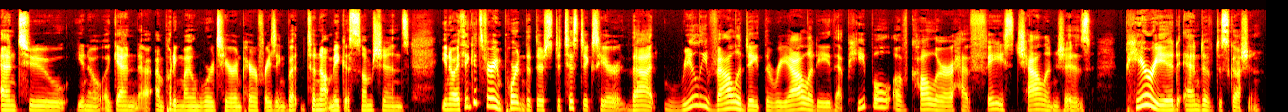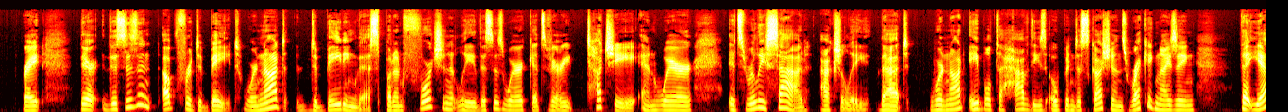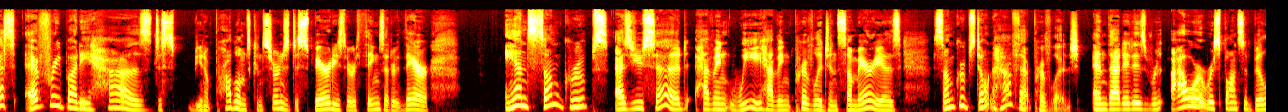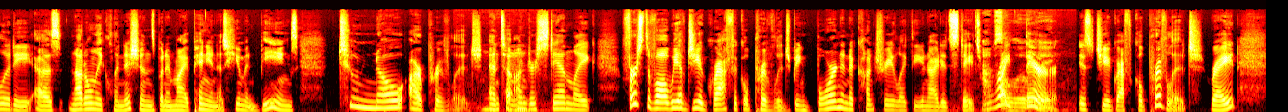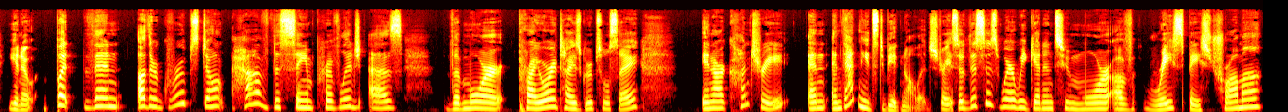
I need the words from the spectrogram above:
and to, you know, again, I- I'm putting my own words here and paraphrasing, but to not make assumptions. You know, I think it's very important that there's statistics here that really validate the reality that people of color have faced challenges, period, end of discussion, right? There, this isn't up for debate. We're not debating this, but unfortunately, this is where it gets very touchy and where it's really sad, actually, that we're not able to have these open discussions, recognizing that yes, everybody has dis- you know problems, concerns, disparities. There are things that are there, and some groups, as you said, having we having privilege in some areas, some groups don't have that privilege, and that it is re- our responsibility as not only clinicians, but in my opinion, as human beings, to know our privilege mm-hmm. and to mm-hmm. understand like first of all we have geographical privilege being born in a country like the United States Absolutely. right there is geographical privilege right you know but then other groups don't have the same privilege as the more prioritized groups will say in our country and and that needs to be acknowledged right so this is where we get into more of race-based trauma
